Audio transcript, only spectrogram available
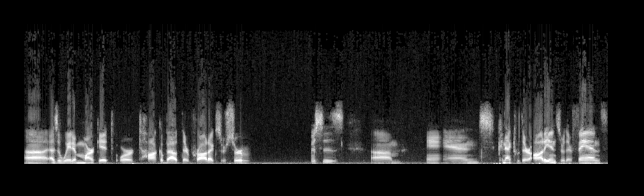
uh, as a way to market or talk about their products or services um, and connect with their audience or their fans.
